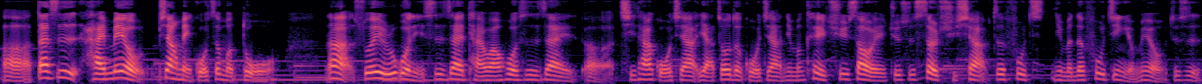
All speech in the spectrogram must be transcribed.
呃，但是还没有像美国这么多。那所以，如果你是在台湾或是在呃其他国家、亚洲的国家，你们可以去稍微就是 search 下这附近你们的附近有没有就是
